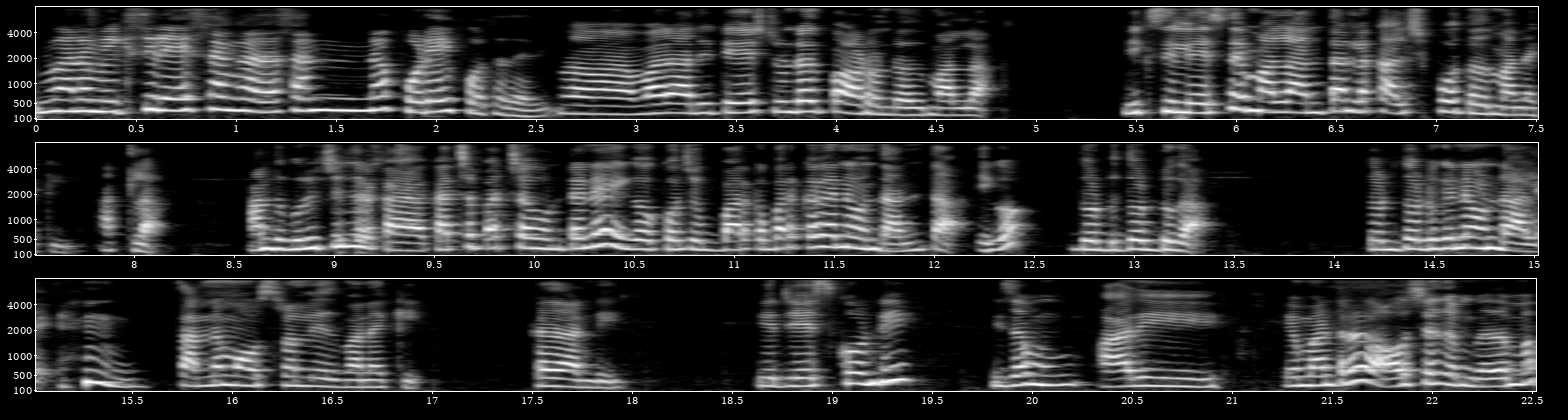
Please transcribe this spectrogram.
మనం మిక్సీలో వేస్తాం కదా సన్న పొడి అయిపోతుంది అది. మరి అది టేస్ట్ ఉండదు పాడు ఉండదు మళ్ళా మిక్సీలో వేస్తే మళ్ళీ అంతా అట్లా కలిసిపోతుంది మనకి అట్లా. అందు గురించి కచ్చపచ్చ ఉంటేనే ఇగో కొంచెం బరక బరకగానే ఉంది అంతా. ఇగో దొడ్డు దొడ్డుగా. దొడ్డు దొడ్డుగానే ఉండాలి. సన్నం అవసరం లేదు మనకి. కదండి మీరు చేసుకోండి. నిజం అది ఏమంటారు? ఔషధం కదమ్మా?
